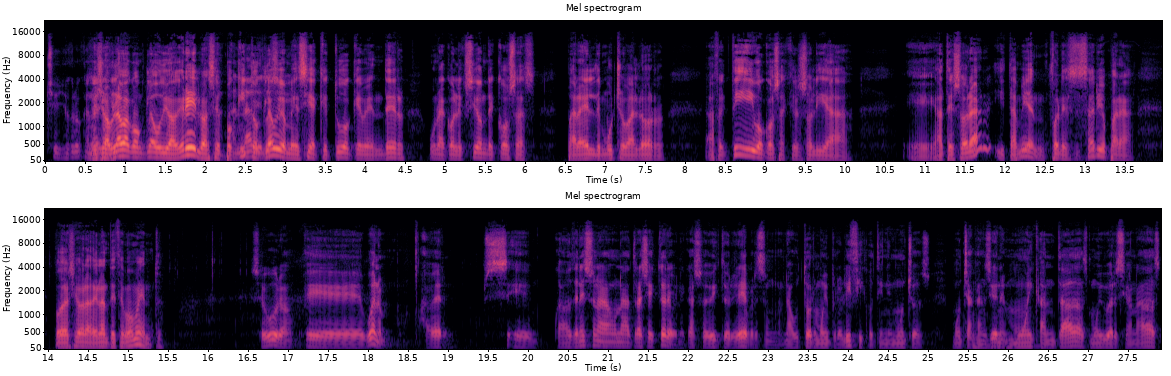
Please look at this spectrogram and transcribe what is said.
Sí, yo creo que Yo hablaba con Claudio Agrelo hace poquito. Claudio me decía que tuvo que vender una colección de cosas para él de mucho valor afectivo, cosas que él solía eh, atesorar y también fue necesario para poder llevar adelante este momento. Seguro. Eh, bueno, a ver, eh, cuando tenés una, una trayectoria, en el caso de Víctor Heredia, pero es un, un autor muy prolífico, tiene muchos, muchas canciones muy cantadas, muy versionadas.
